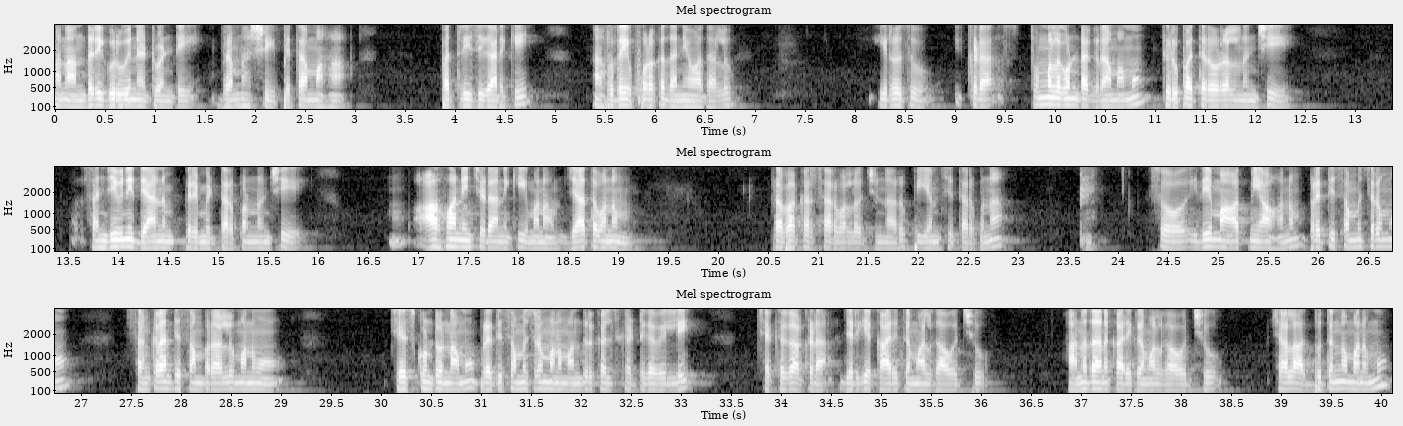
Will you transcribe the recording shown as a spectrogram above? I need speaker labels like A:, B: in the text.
A: మన అందరి గురువైనటువంటి బ్రహ్మశ్రీ పితామహ పత్రిజీ గారికి నా హృదయపూర్వక ధన్యవాదాలు. ఈరోజు ఇక్కడ తుమ్మలగుంట గ్రామము తిరుపతి రూరల్ నుంచి సంజీవిని ధ్యానం పిరమిడ్ తరపున నుంచి ఆహ్వానించడానికి మనం జాతవనం ప్రభాకర్ సార్ వాళ్ళు వచ్చిన్నారు పిఎంసి తరపున. సో ఇదే మా ఆత్మీయ ఆహ్వానం. ప్రతి సంవత్సరము సంక్రాంతి సంబరాలు మనము చేసుకుంటున్నాము. ప్రతి సంవత్సరం మనం అందరూ కలిసికట్టుగా వెళ్ళి చక్కగా అక్కడ జరిగే కార్యక్రమాలు కావచ్చు అన్నదాన కార్యక్రమాలు కావచ్చు చాలా అద్భుతంగా మనము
